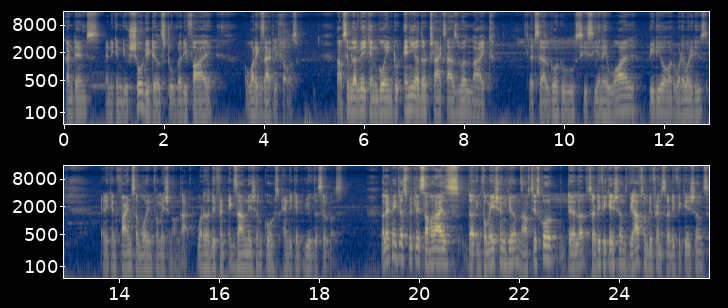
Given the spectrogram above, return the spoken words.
contents and you can use show details to verify what exactly it covers. Now similarly you can go into any other tracks as well like let's say I'll go to CCNA video or whatever it is and you can find some more information on that what are the different examination codes and you can view the syllabus now let me just quickly summarize the information here. Now Cisco develops certifications. We have some different certifications,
